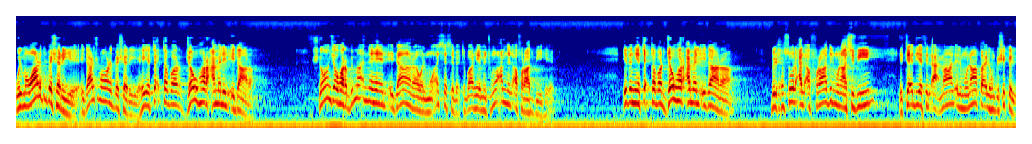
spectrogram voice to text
والموارد البشرية إدارة الموارد البشرية هي تعتبر جوهر عمل الإدارة. شلون جوهر؟ بما أنها الإدارة والمؤسسة باعتبار هي مجموعة من الأفراد بيها إذا هي تعتبر جوهر عمل الإدارة بالحصول على الأفراد المناسبين لتأدية الأعمال المناطة لهم بشكل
